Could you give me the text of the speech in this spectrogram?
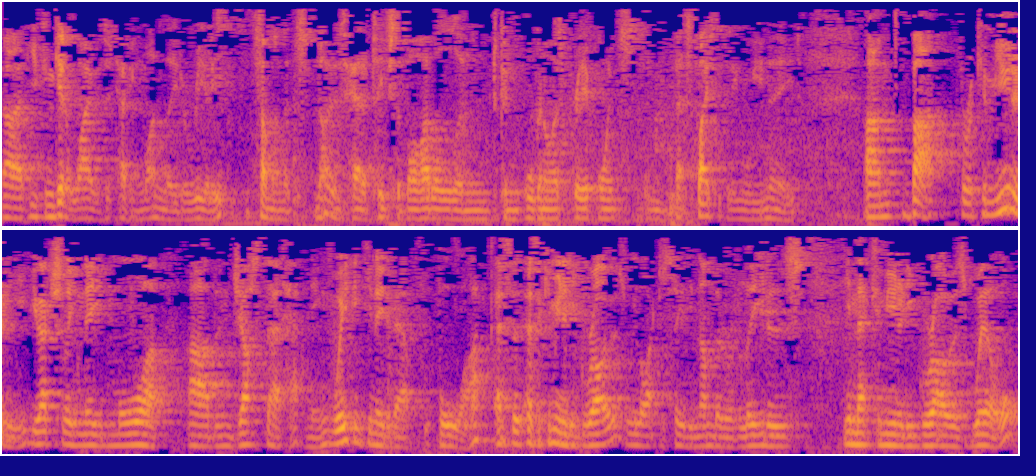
uh, you can get away with just having one leader, really. Someone that knows how to teach the Bible and can organise prayer points, and that's basically all you need. Um, but for a community, you actually need more uh, than just that happening. We think you need about four. As the, as the community grows, we like to see the number of leaders in that community grow as well,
